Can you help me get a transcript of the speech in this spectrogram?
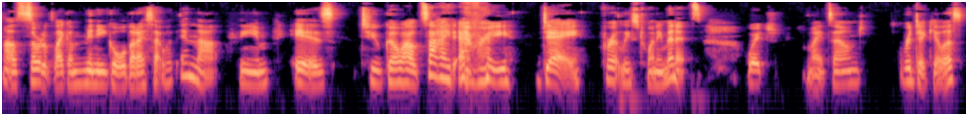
uh, sort of like a mini goal that I set within that theme, is to go outside every day for at least 20 minutes, which might sound ridiculous,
